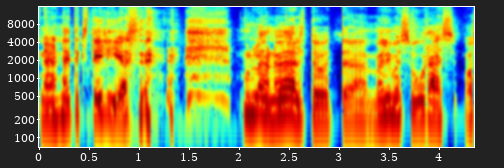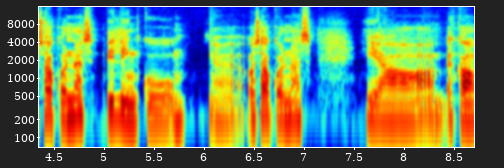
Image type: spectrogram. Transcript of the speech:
näiteks Telias mulle on öeldud, me olime suures osakonnas, billingu osakonnas ja ega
